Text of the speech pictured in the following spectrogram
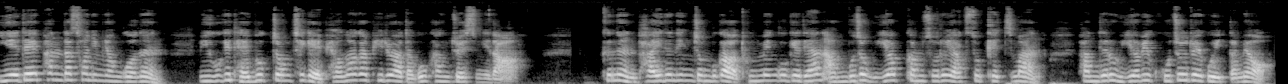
이에 대해 판다 선임연구원은 미국의 대북 정책에 변화가 필요하다고 강조했습니다. 그는 바이든 행정부가 동맹국에 대한 안보적 위협 감소를 약속했지만 반대로 위협이 고조되고 있다며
